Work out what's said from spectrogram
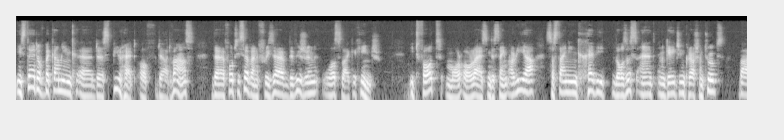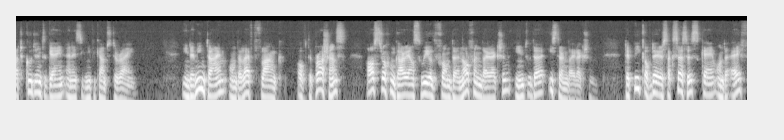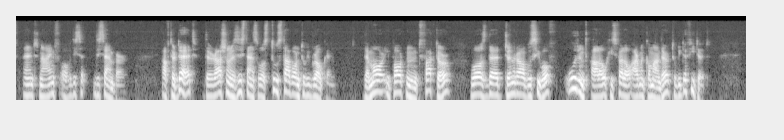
Instead of becoming uh, the spearhead of the advance, the 47th Reserve Division was like a hinge. It fought more or less in the same area, sustaining heavy losses and engaging Russian troops, but couldn't gain any significant terrain. In the meantime, on the left flank of the Prussians, Austro-Hungarians wheeled from the northern direction into the eastern direction. The peak of their successes came on the 8th and 9th of December. After that, the Russian resistance was too stubborn to be broken. The more important factor was that General Brusilov wouldn't allow his fellow army commander to be defeated.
